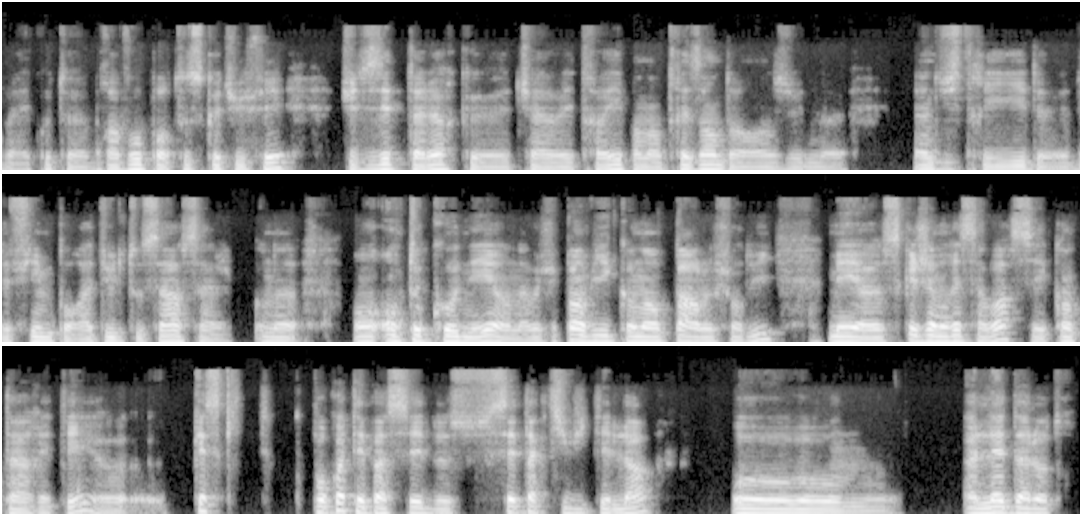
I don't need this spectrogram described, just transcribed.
Bah, écoute, euh, bravo pour tout ce que tu fais. Tu disais tout à l'heure que tu avais travaillé pendant 13 ans dans une euh, industrie de, de films pour adultes, tout ça. Ça, on a, on, on te connaît. On j'ai pas envie qu'on en parle aujourd'hui, mais euh, ce que j'aimerais savoir, c'est quand tu as arrêté, euh, qu'est-ce qui, pourquoi t'es passé de cette activité-là au, à l'aide à l'autre?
